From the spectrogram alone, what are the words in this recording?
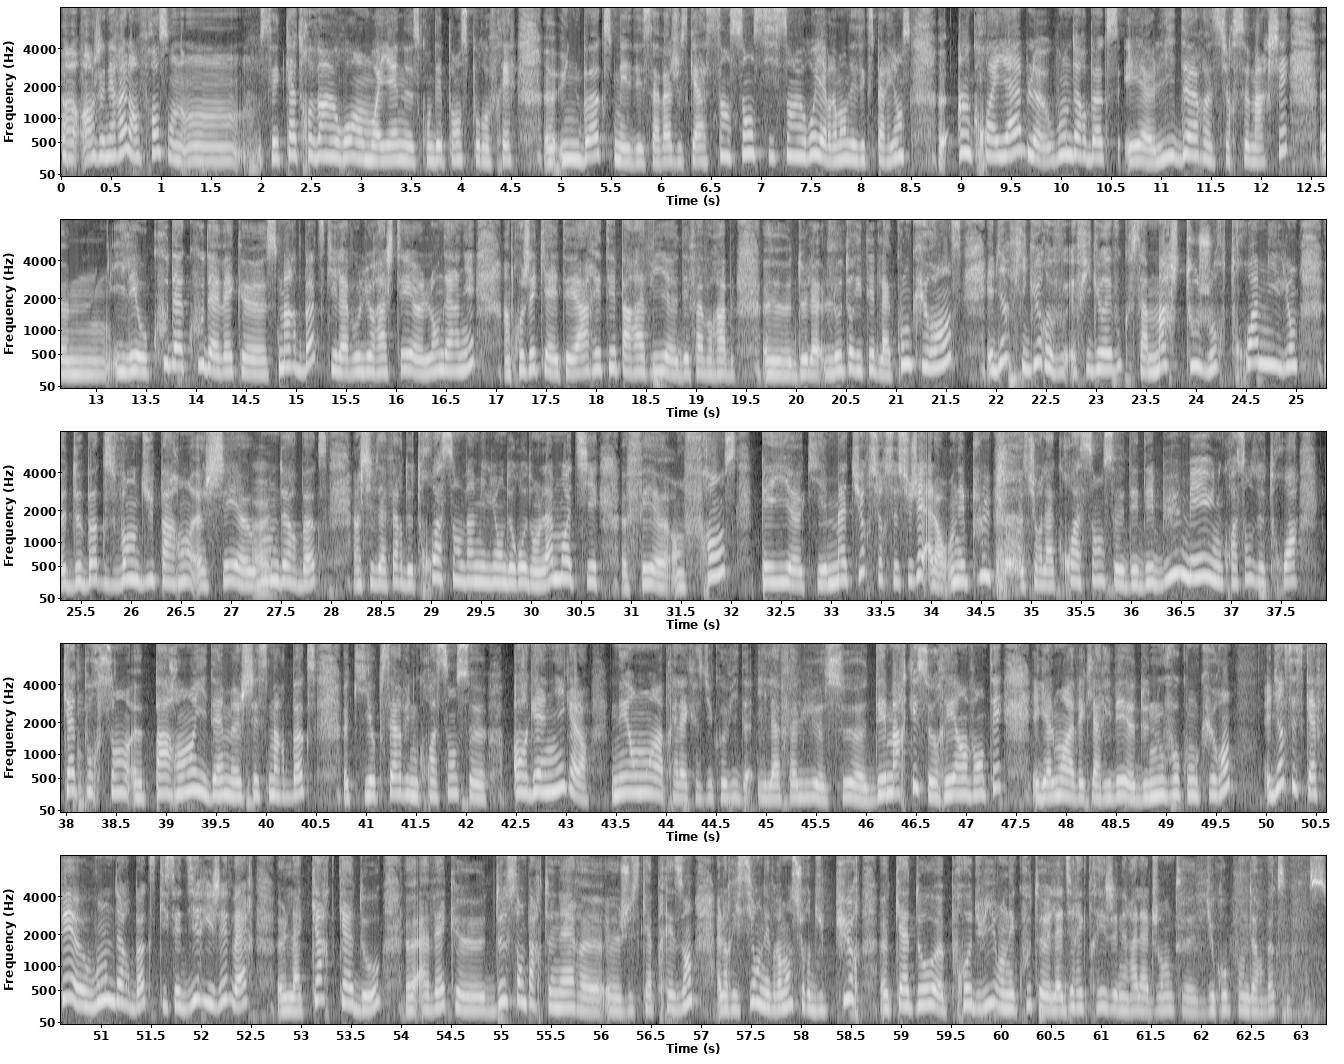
en, en général en France, on, on- c'est 80 euros en moyenne ce qu'on dépense pour offrir euh, une box, mais ça va jusqu'à 500, 600 euros. Il y a vraiment des expériences euh, incroyables. Wonderbox est euh, leader sur ce marché. Euh, il est au coude à coude avec euh, Smartbox qu'il a voulu racheter euh, l'an dernier, un projet qui a été arrêté par avis euh, défavorable euh, de la- l'autorité de la concurrence. Eh bien, figure- figurez-vous que ça marche toujours. 3 millions de box vendues par an euh, chez euh, Ah. Wonderbox, un chiffre d'affaires de 320 millions d'euros, dont la moitié euh, fait euh, en France, pays euh, qui est mature sur ce sujet. Alors, on n'est plus euh, sur la croissance euh, des débuts, mais une croissance de 3-4% euh, par an, idem chez Smartbox, euh, qui observe une croissance euh, organique. Alors, néanmoins, après la crise du Covid, il a fallu euh, se euh, démarquer, se réinventer, également avec l'arrivée euh, de nouveaux concurrents. Eh bien, c'est ce qu'a fait euh, Wonderbox, qui s'est dirigé vers euh, la carte cadeau, euh, avec euh, 200 partenaires euh, euh, jusqu'à présent. Alors ici, on est vraiment sur du pur cadeau produit. On écoute la directrice générale adjointe du groupe Wonderbox en France.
